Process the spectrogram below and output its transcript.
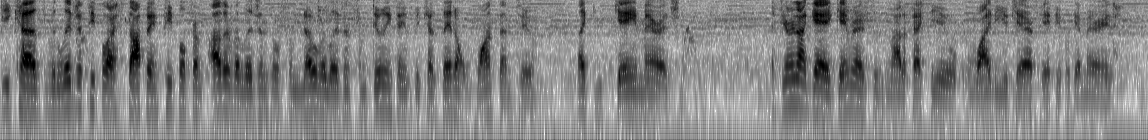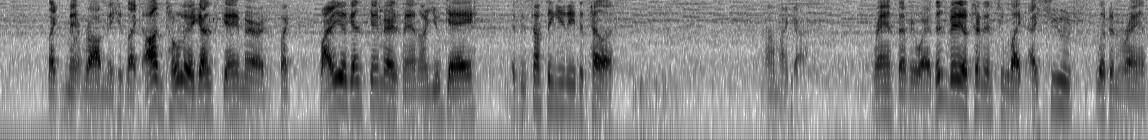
because religious people are stopping people from other religions or from no religions from doing things because they don't want them to, like gay marriage if you're not gay, gay marriage does not affect you. Why do you care if gay people get married? Like Mitt Romney, he's like, I'm totally against gay marriage. It's like, why are you against gay marriage, man? Are you gay? Is it something you need to tell us? Oh my god. Rants everywhere. This video turned into like a huge flippin' rant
